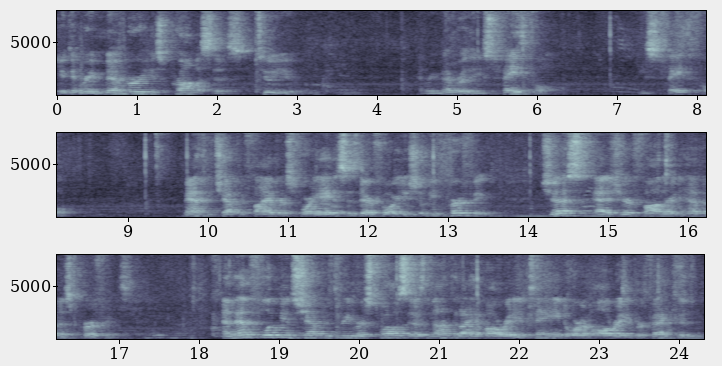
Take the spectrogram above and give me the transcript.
you can remember His promises to you. And remember that He's faithful. He's faithful. Matthew chapter 5, verse 48, it says, Therefore you shall be perfect, just as your Father in heaven is perfect. And then Philippians chapter 3, verse 12 says, Not that I have already attained or am already perfected.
